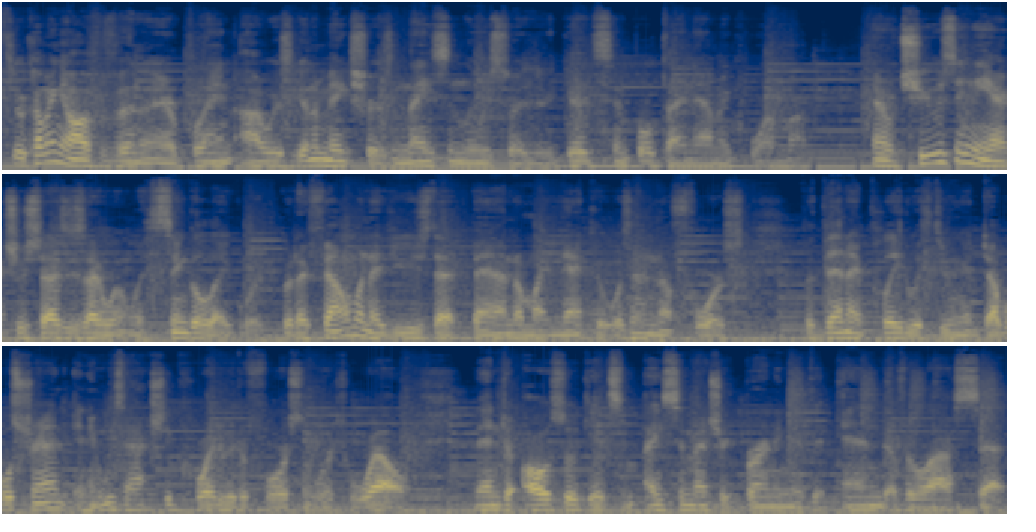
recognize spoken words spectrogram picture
So coming off of an airplane, I was gonna make sure it's nice and loose, so I did a good, simple, dynamic warm up. Now, choosing the exercises, I went with single leg work, but I found when I used that band on my neck, it wasn't enough force. But then I played with doing a double strand, and it was actually quite a bit of force and worked well. Then to also get some isometric burning at the end of the last set.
